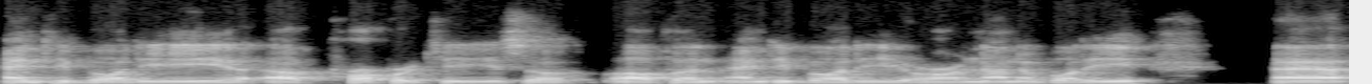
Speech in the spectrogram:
antibody uh, properties of, an antibody or a nanobody, uh,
